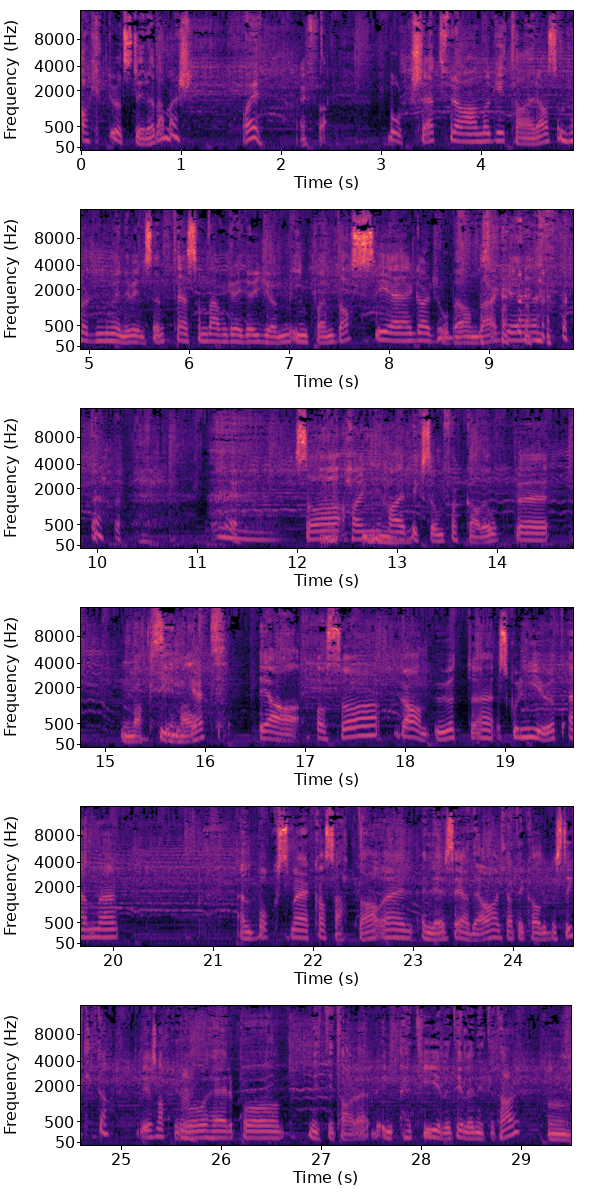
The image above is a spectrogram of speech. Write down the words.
alt utstyret deres. Oi. Bortsett fra noen gitarer som hørte Winnie Vincent til, som de greide å gjemme innpå en dass i eh, garderobeanlegg. Så han har liksom fucka det opp. eh, Maksimalt. Ja, og så ga han ut eh, Skulle han gi ut en eh, en boks med kassetter eller- eller CD-er, alt etter hva du bestilte. Vi snakker jo her på 90-tallet, tidlig, tidlig 90-tall. Mm.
